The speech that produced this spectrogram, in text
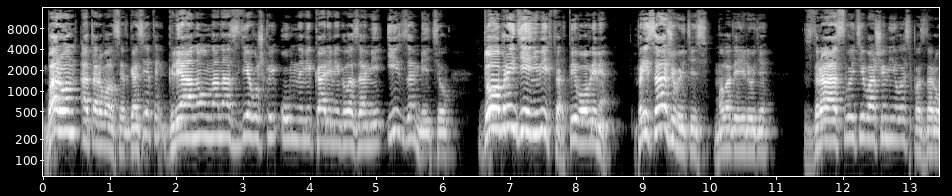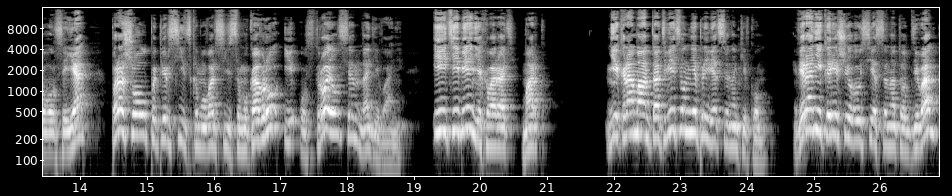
Барон оторвался от газеты, глянул на нас с девушкой умными карими глазами и заметил. «Добрый день, Виктор, ты вовремя!» Присаживайтесь, молодые люди. Здравствуйте, ваша милость, поздоровался я, прошел по персидскому ворсистому ковру и устроился на диване. «И тебе не хворать, Марк!» Некромант ответил мне приветственным кивком. Вероника решила усесться на тот диван,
